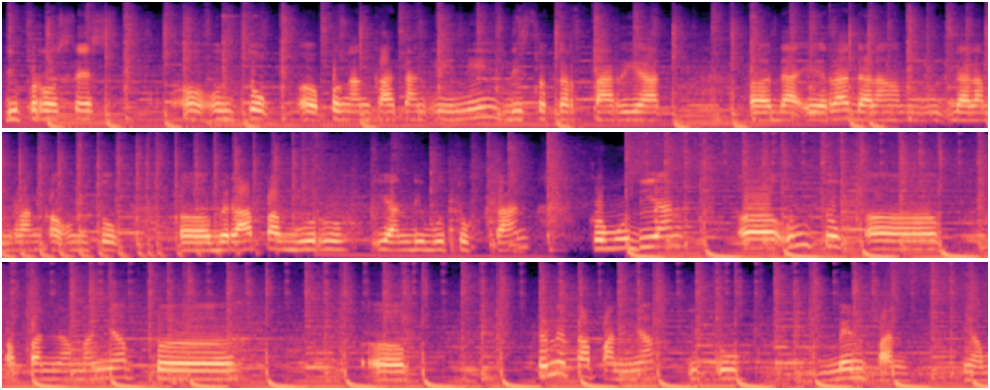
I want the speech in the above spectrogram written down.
diproses uh, untuk uh, pengangkatan ini di sekretariat uh, daerah dalam dalam rangka untuk uh, berapa guru yang dibutuhkan. Kemudian uh, untuk uh, apa namanya pe, uh, penetapannya itu Menpan yang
